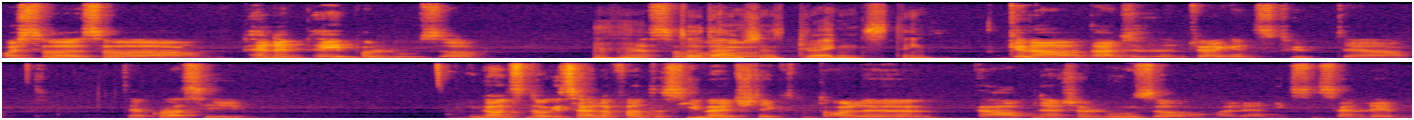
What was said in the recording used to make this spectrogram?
weißt du, so ein Pen and Paper Loser. Mhm. So- so Dungeons and Dragons Ding. Genau, Dungeons and Dragons Typ, der, der quasi den ganzen Tag in seiner Fantasiewelt steckt und alle behaupten, er ist ein Loser, weil er nichts in seinem Leben.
